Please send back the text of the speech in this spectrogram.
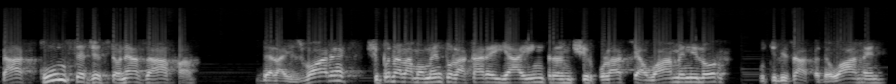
Da? Cum se gestionează apa de la izvoare și până la momentul la care ea intră în circulația oamenilor, utilizată de oameni,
